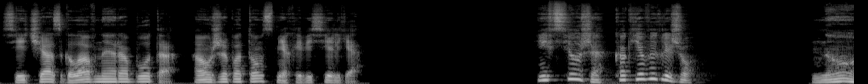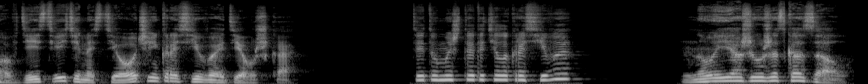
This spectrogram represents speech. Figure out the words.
Сейчас главная работа, а уже потом смех и веселье. И все же, как я выгляжу? Но в действительности очень красивая девушка. Ты думаешь, что это тело красивое? Ну, я же уже сказал.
